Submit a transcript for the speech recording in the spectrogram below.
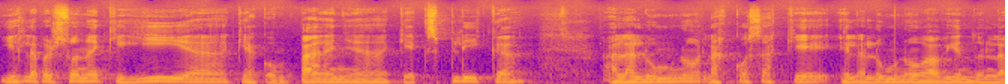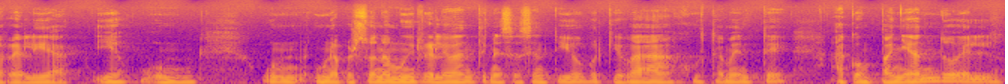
y es la persona que guía, que acompaña, que explica. al alumno las cosas que el alumno va viendo en la realidad. Y es una persona muy relevante en ese sentido porque va justamente acompañando el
